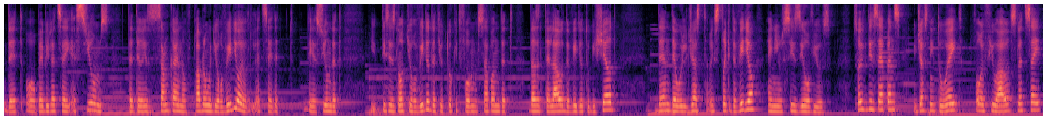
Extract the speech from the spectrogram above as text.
that, or maybe let's say assumes that there is some kind of problem with your video, let's say that they assume that you, this is not your video, that you took it from someone that doesn't allow the video to be shared, then they will just restrict the video and you'll see zero views. So if this happens, you just need to wait for a few hours, let's say,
